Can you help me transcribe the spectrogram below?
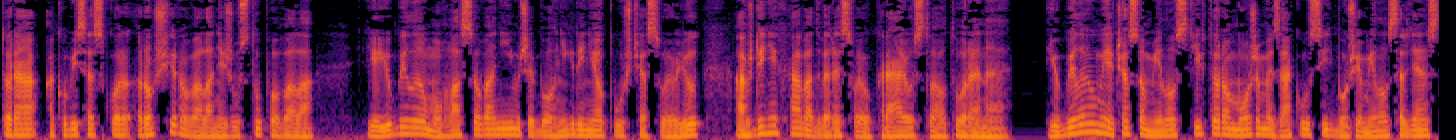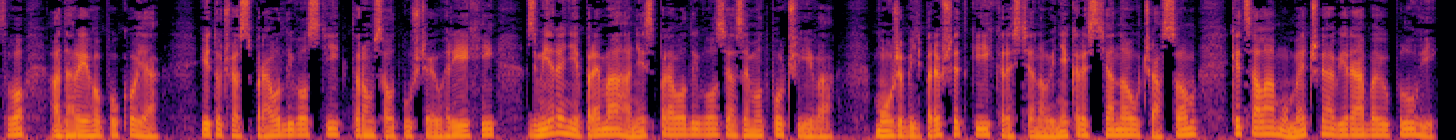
ktorá akoby sa skôr rozširovala, než ustupovala, je jubileum ohlasovaním, že Boh nikdy neopúšťa svoj ľud a vždy necháva dvere svojho kráľovstva otvorené. Jubileum je časom milosti, v ktorom môžeme zakúsiť Božie milosrdenstvo a dar jeho pokoja – je to čas spravodlivosti, ktorom sa odpúšťajú hriechy, zmierenie premáha nespravodlivosť a zem odpočíva. Môže byť pre všetkých kresťanov i nekresťanov časom, keď sa lámu meče a vyrábajú pluhy.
